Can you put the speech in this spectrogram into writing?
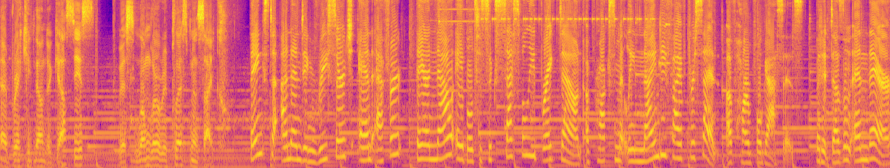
at breaking down the gases with longer replacement cycle. Thanks to unending research and effort, they are now able to successfully break down approximately 95% of harmful gases. But it doesn't end there.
